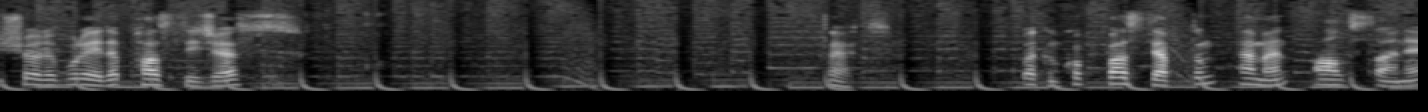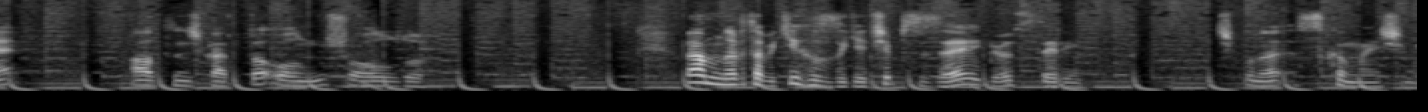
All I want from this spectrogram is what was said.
Şöyle buraya da paslayacağız. Evet. Bakın copy paste yaptım. Hemen 6 tane 6. katta olmuş oldu. Ben bunları tabii ki hızlı geçip size göstereyim. Hiç buna sıkılmayın şimdi.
